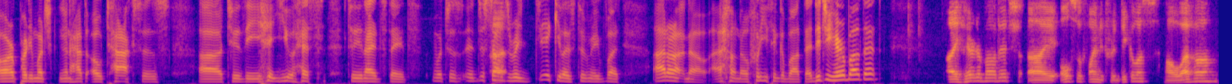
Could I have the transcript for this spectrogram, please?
are pretty much going to have to owe taxes uh, to the U.S. to the United States, which is it just sounds uh, ridiculous to me. But I don't know. I don't know. What do you think about that? Did you hear about that? I heard about it. I also find it ridiculous. However,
